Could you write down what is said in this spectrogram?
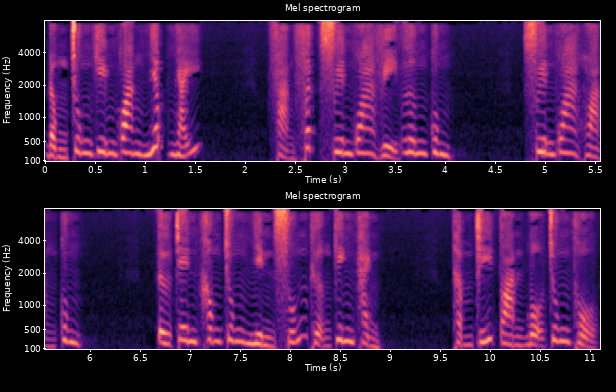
Đồng trung kim quang nhấp nháy phảng phất xuyên qua vị ương cung. Xuyên qua hoàng cung. Từ trên không trung nhìn xuống thượng kinh thành. Thậm chí toàn bộ trung thổ.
